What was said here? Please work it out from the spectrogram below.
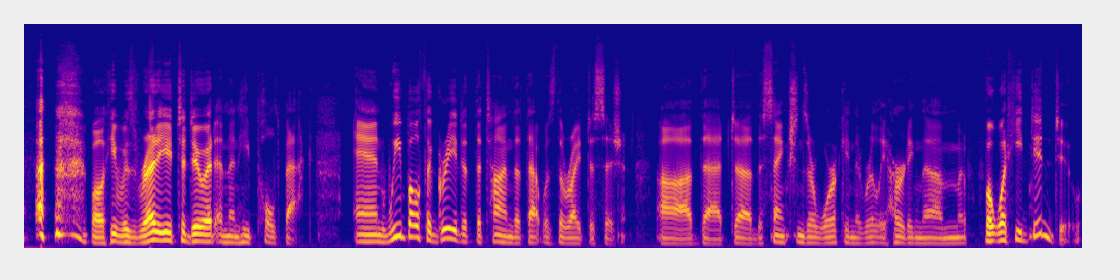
well, he was ready to do it, and then he pulled back. And we both agreed at the time that that was the right decision, uh, that uh, the sanctions are working, they're really hurting them. But what he did do,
